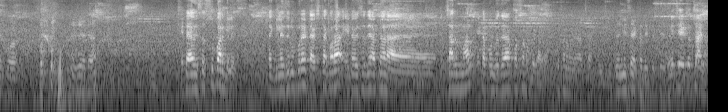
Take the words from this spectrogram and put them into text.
এরপর এটা। এটা হচ্ছে সুপার এটা গ্লেজের উপরে ট্যাক্সটা করা এটা হচ্ছে যে আপনার চারুল মাল এটা পড়বে যে পঁচানব্বই টাকা। আচ্ছা। নিচে একটা দেখতেছি। নিচে এটা চায়না।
